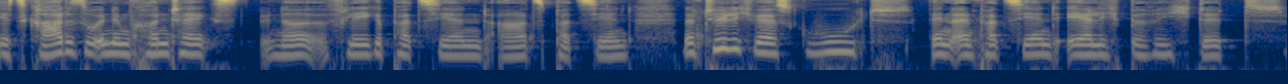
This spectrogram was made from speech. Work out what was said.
jetzt gerade so in dem Kontext ne, Pflegepatient, Arztpatient, natürlich wäre es gut, wenn ein Patient ehrlich berichtet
